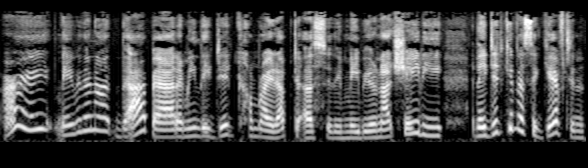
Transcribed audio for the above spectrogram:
all right, maybe they're not that bad. I mean, they did come right up to us, so they maybe they're not shady, and they did give us a gift. And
